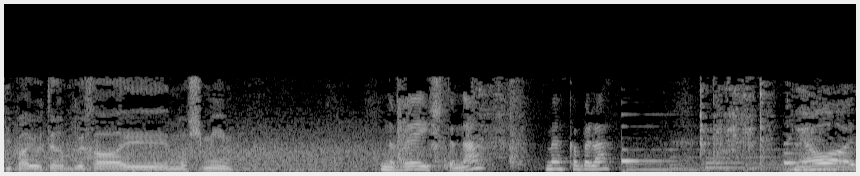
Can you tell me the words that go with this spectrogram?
טיפה יותר בך אה, נושמים. נווה השתנה מהקבלה? מאוד.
